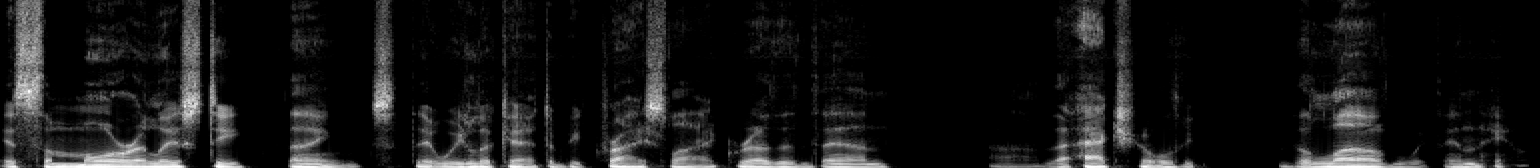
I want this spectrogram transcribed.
it's the moralistic things that we look at to be Christ-like rather than uh, the actual the love within Him.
